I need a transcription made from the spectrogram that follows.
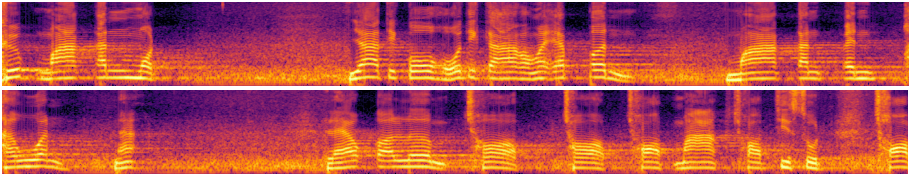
คือมากันหมดญาติโกโหติกาของไอ้แอปเปิลมากันเป็นพรวนนะ แล้วก็เริ่มชอบชอบชอบมากชอบที่สุด ชอบ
